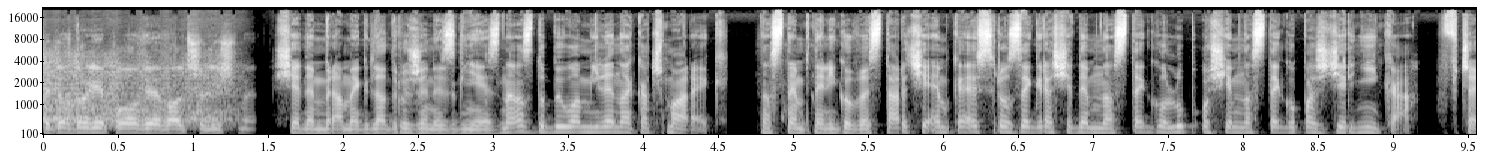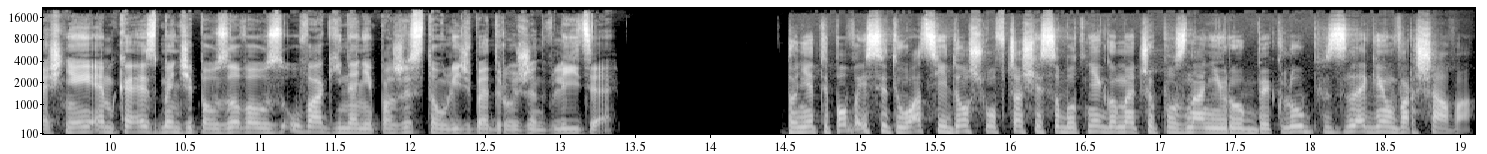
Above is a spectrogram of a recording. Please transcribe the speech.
tylko w drugiej połowie walczyliśmy. Siedem bramek dla drużyny z Gniezna zdobyła Milena Kaczmarek. Następne ligowe starcie MKS rozegra 17 lub 18 października. Wcześniej MKS będzie pauzował z uwagi na nieparzystą liczbę drużyn w lidze. Do nietypowej sytuacji doszło w czasie sobotniego meczu Poznani Rugby Klub z Legią Warszawa.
